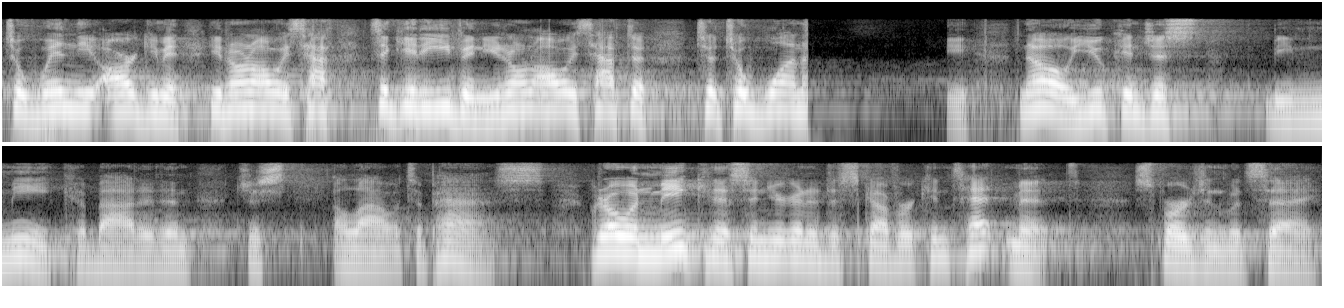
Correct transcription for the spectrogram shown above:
to win the argument. You don't always have to get even. You don't always have to, to, to one. No, you can just be meek about it and just allow it to pass. Grow in meekness and you're going to discover contentment, Spurgeon would say.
